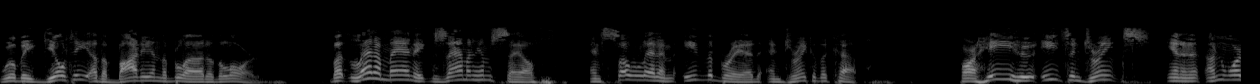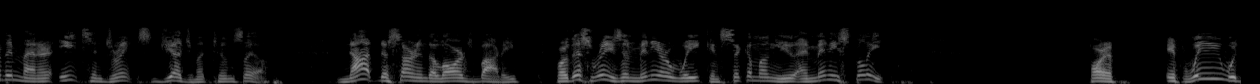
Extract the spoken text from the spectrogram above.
will be guilty of the body and the blood of the Lord. But let a man examine himself, and so let him eat the bread and drink of the cup. For he who eats and drinks in an unworthy manner eats and drinks judgment to himself, not discerning the Lord's body. For this reason, many are weak and sick among you, and many sleep. For if, if we would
